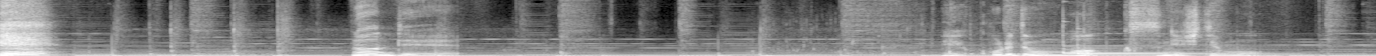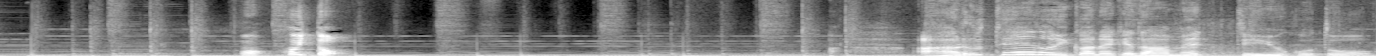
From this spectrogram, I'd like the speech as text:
え？なんで？えこれでもマックスにしても。あ入った。ある程度行かなきゃダメっていうこと？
